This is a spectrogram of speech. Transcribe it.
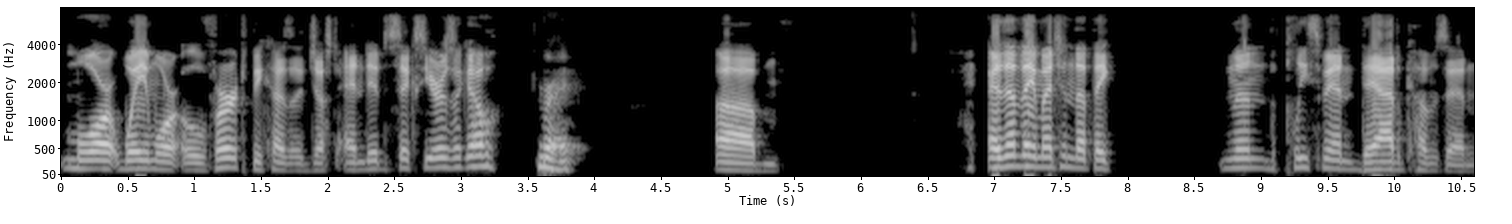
more, way more overt because it just ended six years ago. right, Um, and then they mentioned that they, and then the policeman dad comes in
